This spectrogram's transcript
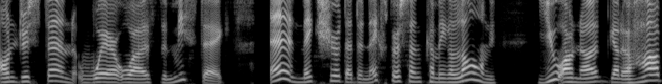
understand where was the mistake, and make sure that the next person coming along, you are not gonna hop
